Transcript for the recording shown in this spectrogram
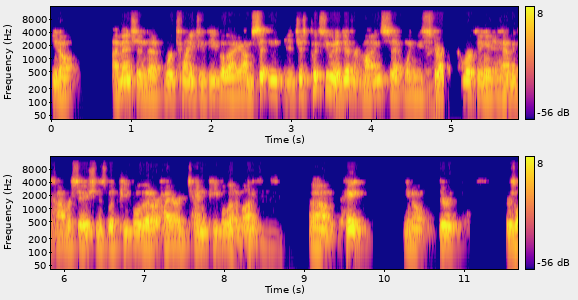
you know, I mentioned that we're twenty-two people. I, I'm sitting, it just puts you in a different mindset when you Right. start working and having conversations with people that are hiring ten people in a month Mm, um, hey, you know, there, there's a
